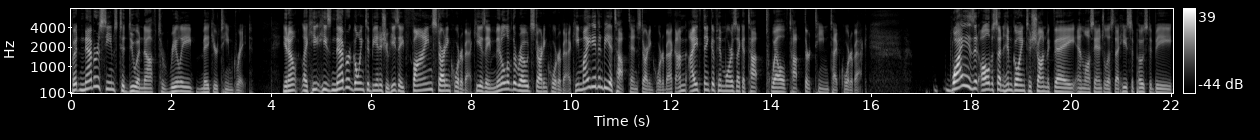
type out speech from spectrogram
but never seems to do enough to really make your team great. You know, like he he's never going to be an issue. He's a fine starting quarterback. He is a middle of the road starting quarterback. He might even be a top 10 starting quarterback. I'm I think of him more as like a top 12, top 13 type quarterback. Why is it all of a sudden him going to Sean McVay and Los Angeles that he's supposed to be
